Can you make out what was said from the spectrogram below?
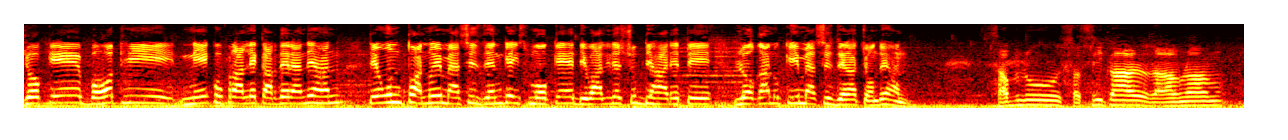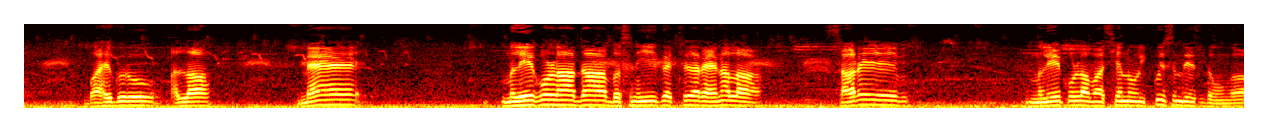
ਜੋ ਕਿ ਬਹੁਤ ਹੀ ਨੇਕ ਉਪਰਾਲੇ ਕਰਦੇ ਰਹਿੰਦੇ ਹਨ ਤੇ ਹੁਣ ਤੁਹਾਨੂੰ ਇਹ ਮੈਸੇਜ ਦੇਣਗੇ ਇਸ ਮੌਕੇ ਦੀਵਾਲੀ ਦੇ ਸ਼ੁਭ ਦਿਹਾੜੇ ਤੇ ਲੋਕਾਂ ਨੂੰ ਕੀ ਮੈਸੇਜ ਦੇਣਾ ਚਾਹੁੰਦੇ ਹਨ? ਸਭ ਨੂੰ ਸਤਿ ਸ੍ਰੀ ਅਕਾਲ, ਰਾਮ ਰਾਮ, ਵਾਹਿਗੁਰੂ, ਅੱਲਾ। ਮੈਂ ਮਲੇਕੋਲਾ ਦਾ ਵਸਨੀਕ, ਇੱਥੇ ਦਾ ਰਹਿਣ ਵਾਲਾ। ਸਾਰੇ ਮਲੇਕੋਲਾ ਵਾਸੀਆਂ ਨੂੰ ਇੱਕੋ ਹੀ ਸੰਦੇਸ਼ ਦਊਂਗਾ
